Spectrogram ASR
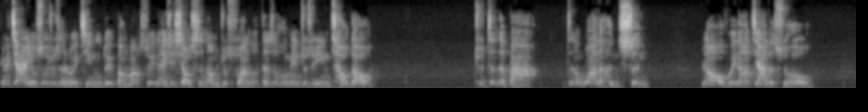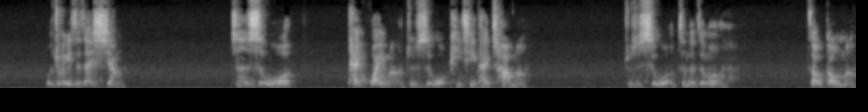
因为家人有时候就是很容易激怒对方嘛，所以那一些小事那我们就算了。但是后面就是已经吵到，就真的把真的挖的很深。然后我回到家的时候，我就一直在想，真的是我。太坏嘛？就是我脾气太差嘛？就是是我真的这么糟糕吗？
